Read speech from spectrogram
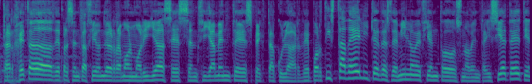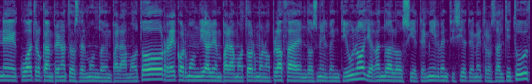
tarjeta de presentación del Ramón Morillas es sencillamente espectacular. Deportista de élite desde 1997, tiene cuatro campeonatos del mundo en paramotor, récord mundial en paramotor monoplaza en 2021, llegando a los 7.027 metros de altitud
